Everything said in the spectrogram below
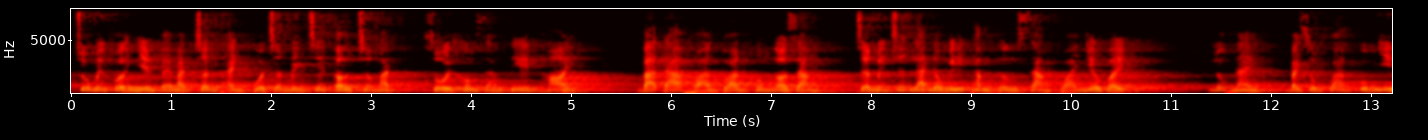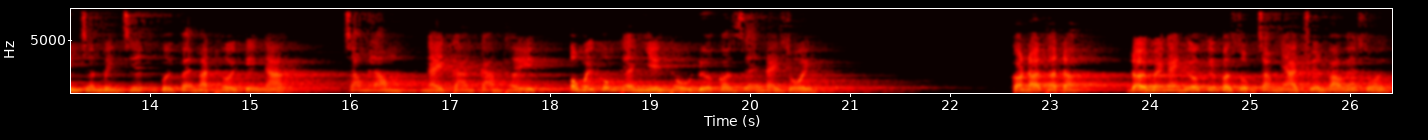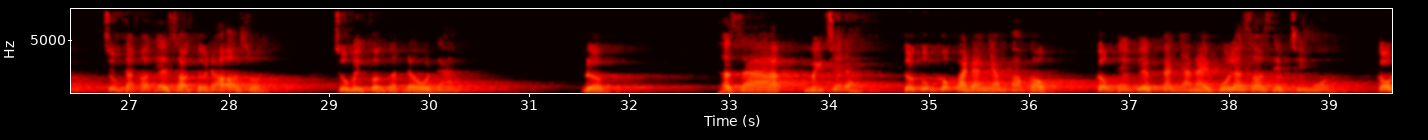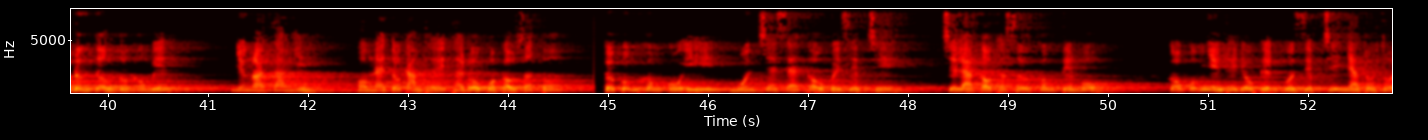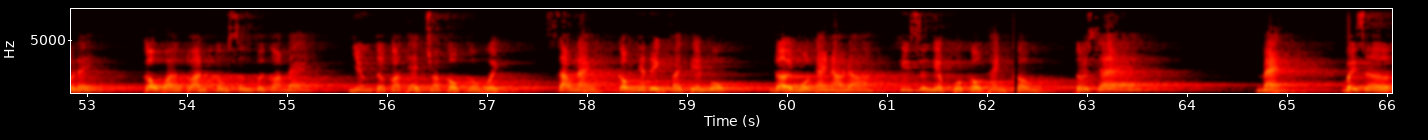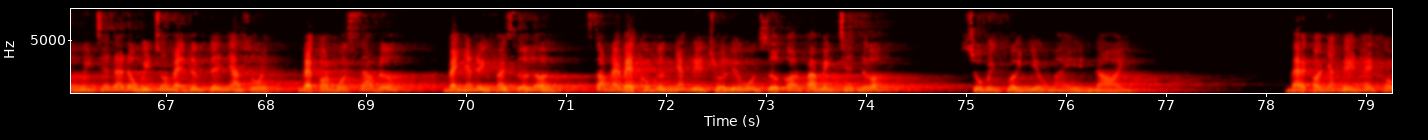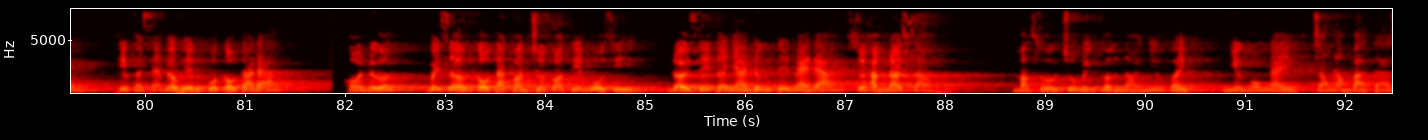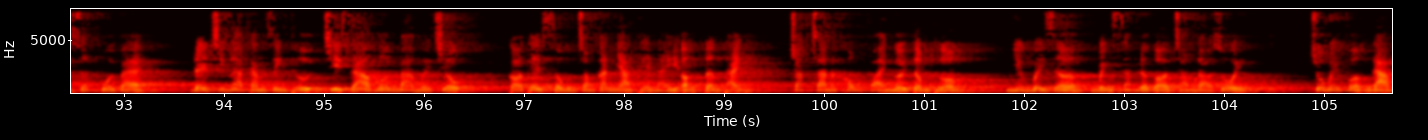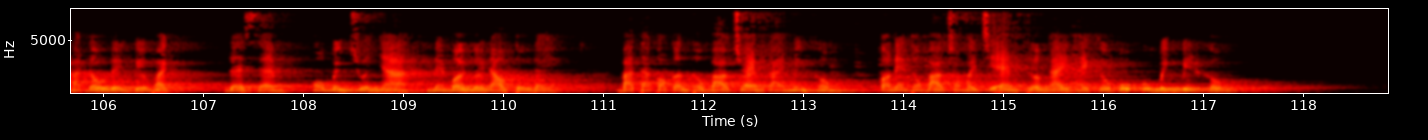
Chu Minh Phượng nhìn vẻ mặt chân thành của Trần Minh Chiết ở trước mặt, rồi không dám tin hỏi. Bà ta hoàn toàn không ngờ rằng Trần Minh Chết lại đồng ý thẳng thừng sảng khoái nhiều vậy. Lúc này, Bạch Dũng Quang cũng nhìn Trần Minh Chết với vẻ mặt hơi kinh ngạc. Trong lòng, ngày càng cảm thấy ông ấy không thể nhìn thấu đứa con rể này rồi. Còn nói thật đó, đợi mấy ngày nữa khi vật dụng trong nhà chuyển vào hết rồi, chúng ta có thể dọn tới đó ở rồi. Chu Minh Phượng gật đầu đáp. Được. Thật ra, Minh Chết à, tôi cũng không phải đang nhắm vào cậu cộng thêm việc căn nhà này vốn là do Diệp Chi mua. Cậu đừng tưởng tôi không biết. Nhưng nói sao nhỉ? Hôm nay tôi cảm thấy thái độ của cậu rất tốt. Tôi cũng không cố ý muốn chia sẻ cậu với Diệp Chi. Chỉ là cậu thật sự không tiến bộ. Cậu cũng nhìn thấy điều kiện của Diệp Chi nhà tôi rồi đấy. Cậu hoàn toàn không xứng với con bé. Nhưng tôi có thể cho cậu cơ hội. Sau này, cậu nhất định phải tiến bộ. Đợi một ngày nào đó, khi sự nghiệp của cậu thành công, tôi sẽ... Mẹ, Bây giờ Minh Chết đã đồng ý cho mẹ đứng tên nhà rồi. Mẹ còn muốn sao nữa? Mẹ nhất định phải giữ lời. Sau này mẹ không được nhắc đến chuyện ly hôn giữa con và Minh Chết nữa. Chú Minh Phượng nhíu mày nói Mẹ có nhắc đến hay không Thì phải xem biểu hiện của cậu ta đã. Hơn nữa Bây giờ cậu ta còn chưa có tiến bộ gì. Đợi giấy tờ nhà đứng tên mẹ đã Rồi hãng nói sau Mặc dù Chu Minh Phượng nói như vậy Nhưng hôm nay trong lòng bà ta rất vui vẻ đây chính là căn dinh thự trị giá hơn 30 triệu. Có thể sống trong căn nhà thế này ở Tân Thành, chắc chắn không phải người tầm thường. Nhưng bây giờ mình sắp được ở trong đó rồi. Chu Minh Phượng đã bắt đầu lên kế hoạch để xem hôm mình chuyển nhà nên mời người nào tới đây. Bà ta có cần thông báo cho em gái mình không? Có nên thông báo cho mấy chị em thường ngày hay khiêu vũ cùng mình biết không?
